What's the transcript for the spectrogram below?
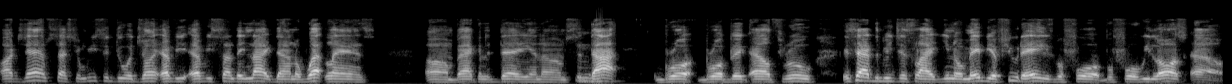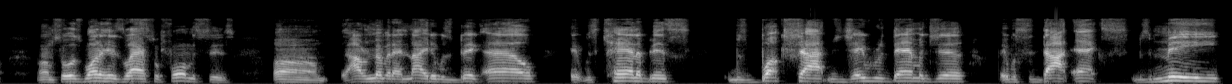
our jam session. We used to do a joint every every Sunday night down the wetlands um back in the day. And um Sadat brought brought Big L through. This had to be just like, you know, maybe a few days before before we lost L. Um so it was one of his last performances. Um I remember that night it was Big L, it was Canibus, it was buckshot, it was Jeru Damaja, it was Sadat X, it was me.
